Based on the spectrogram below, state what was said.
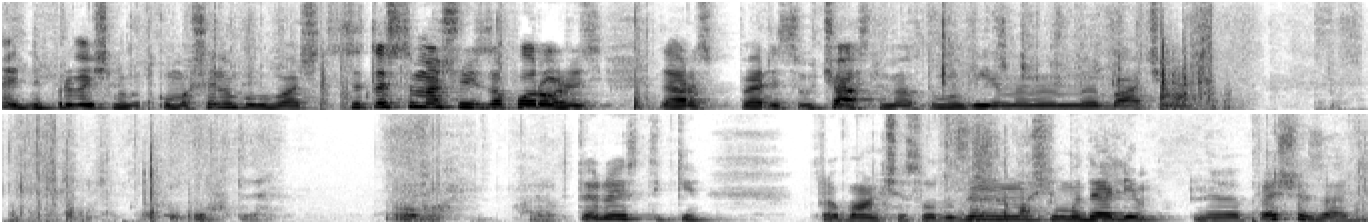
Навіть непривично би таку машину було бачити. Це те ж саме, що і Запорожець зараз перед сучасними автомобілями ми, ми бачимо. Ух ти. Оба. Характеристики. Трабант 601 на нашій моделі е, пише ззаді.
